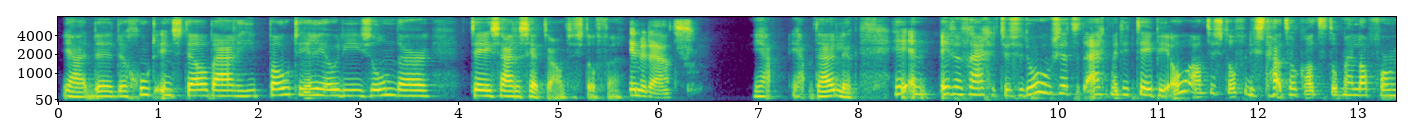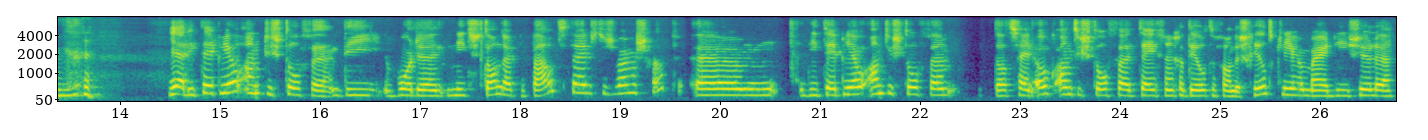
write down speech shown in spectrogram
ja, de, de goed instelbare hypothyreoïdie zonder TSH-receptor antistoffen. Inderdaad. Ja, ja duidelijk. Hey, en even een vraagje tussendoor. Hoe zit het eigenlijk met die TPO-antistoffen? Die staat ook altijd op mijn labformulier. Ja, die TPO-antistoffen die worden niet standaard bepaald tijdens de zwangerschap. Ehm, die TPO-antistoffen, dat zijn ook antistoffen tegen een gedeelte van de schildklier, maar die zullen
